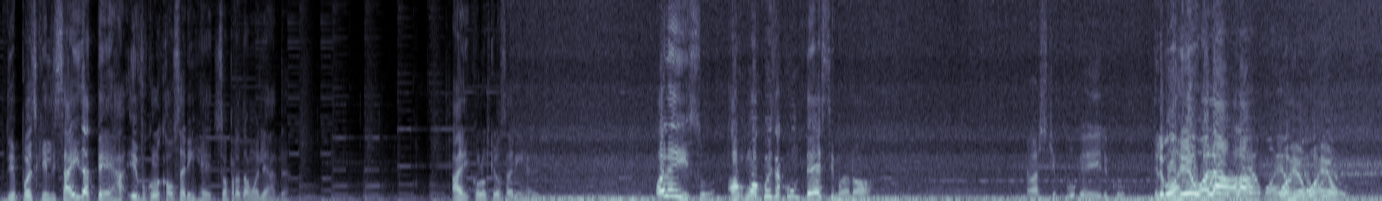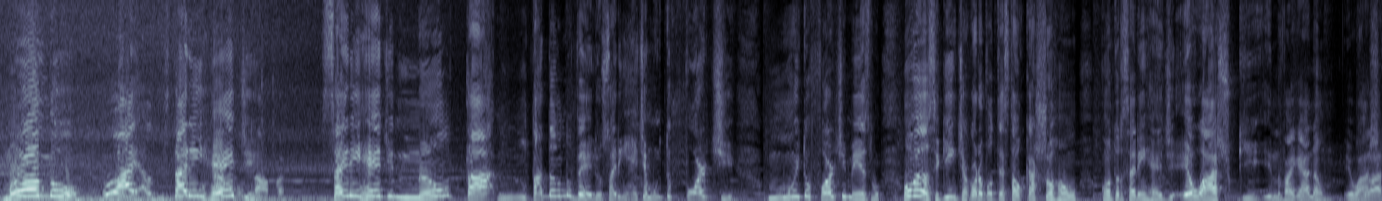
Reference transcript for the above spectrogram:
Depois que ele sair da terra, eu vou colocar o Siren Head, só pra dar uma olhada. Aí, coloquei o Siren Head. Olha isso! Alguma coisa acontece, mano, ó. Eu acho que buga ele, Cole. Ele morreu, olha lá, olha lá. morreu, Morreu, morreu. morreu, Mano! Lá, Siren Head! Tá, um tapa. Siren Head não tá, não tá dando, velho. O Siren Head é muito forte. Muito forte mesmo. Vamos fazer o seguinte, agora eu vou testar o cachorrão contra o Siren Head. Eu acho que não vai ganhar, não. Eu, Eu acho, acho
